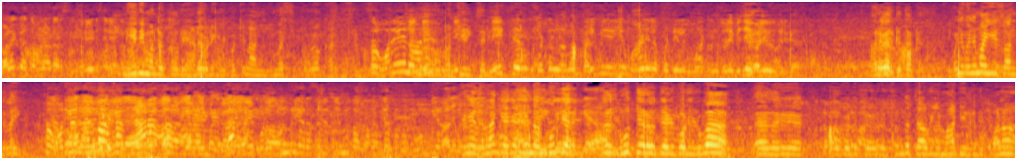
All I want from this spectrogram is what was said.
வழக்கில் தமிழ்நாடு அரசு முறையீடு சரியான நீதிமன்றத்தினுடைய நடவடிக்கைகளை பற்றி நான் விமர்சிப்பதோ கருத்து சொல்வதோ ஒரே வக்கீல் சரி. நீட் தேர்வுக்கு மட்டும் இல்லாம கல்வியையும் மாநில பட்டியலுக்கு மாற்றணும்னு சொல்லி விஜய் வலியுறுத்திருக்காரு வரவேற்கத்தக்கது. கொஞ்சம் கொஞ்சமா ஏங்க, இதெல்லாம் கேட்கறீங்க இந்த நூத்தி நூத்தி அறுபத்தி ஏழு கோடி ரூபாய் சுங்கச்சாவடியில் மாட்டி இருக்குது பணம்.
